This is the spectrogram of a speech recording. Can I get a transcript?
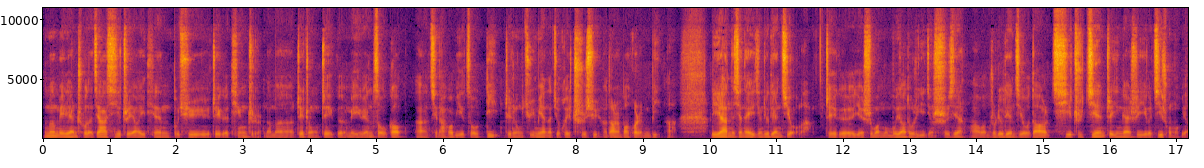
那么美联储的加息，只要一天不去这个停止，那么这种这个美元走高啊，其他货币走低这种局面呢就会持续啊。当然包括人民币啊，离岸的现在已经六点九了，这个也是我们目标都是已经实现啊。我们说六点九到七之间，这应该是一个基础目标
